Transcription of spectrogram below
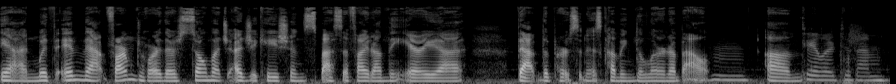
And within that farm tour, there's so much education specified on the area that the person is coming to learn about. Um, Tailored to them.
